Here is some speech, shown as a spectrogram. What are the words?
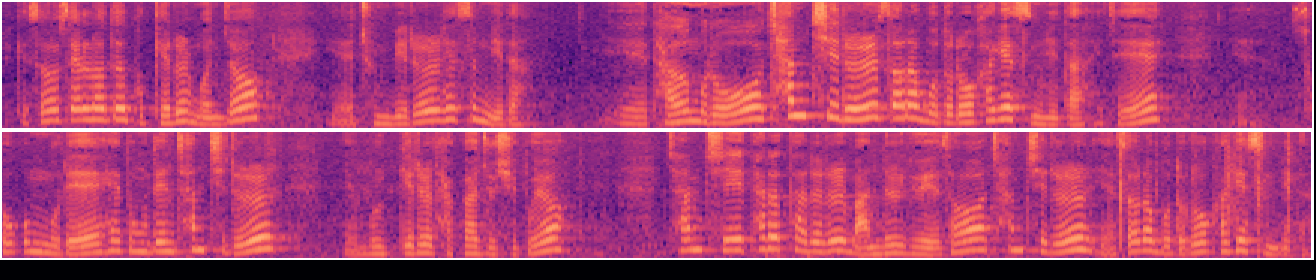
이렇게 해서 샐러드 부케를 먼저 예, 준비를 했습니다. 예, 다음으로 참치를 썰어 보도록 하겠습니다. 이제 예, 소금물에 해동된 참치를 예, 물기를 닦아 주시고요. 참치 타르타르를 만들기 위해서 참치를 예, 썰어 보도록 하겠습니다.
